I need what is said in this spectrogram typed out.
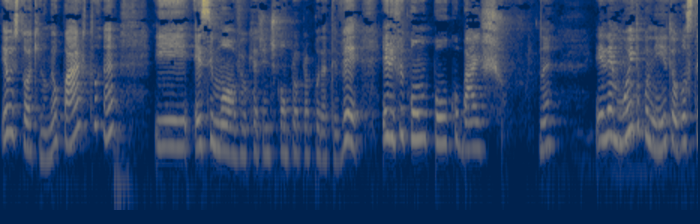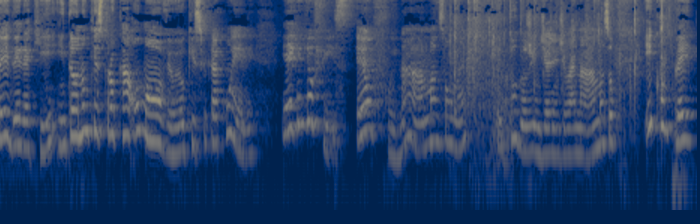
Eu estou aqui no meu quarto, né? E esse móvel que a gente comprou para pôr a TV, ele ficou um pouco baixo, né? Ele é muito bonito, eu gostei dele aqui, então eu não quis trocar o móvel, eu quis ficar com ele. E aí, o que, que eu fiz? Eu fui na Amazon, né? E tudo, hoje em dia a gente vai na Amazon e comprei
